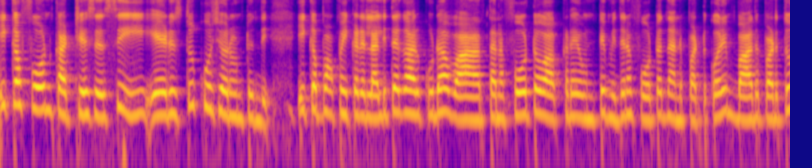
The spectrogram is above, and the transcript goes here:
ఇక ఫోన్ కట్ చేసేసి ఏడుస్తూ కూర్చొని ఉంటుంది. ఇక పాపం ఇక్కడ లలిత గారు కూడా తన ఫోటో అక్కడే ఉంటే మిదిన ఫోటో దాన్ని పట్టుకొని బాధపడుతూ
